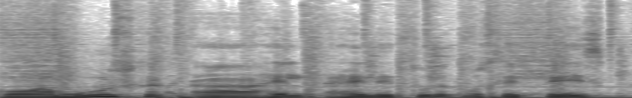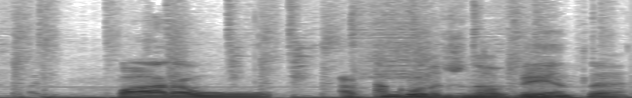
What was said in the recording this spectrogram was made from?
com a música, a, releitura que você fez para o A Curva, a curva dos, dos 90, 90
